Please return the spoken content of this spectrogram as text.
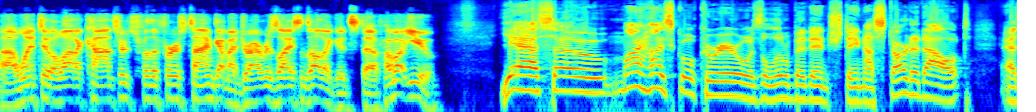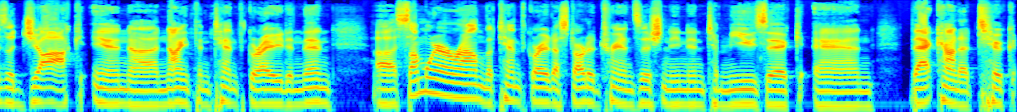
uh, went to a lot of concerts for the first time. Got my driver's license. All that good stuff. How about you? Yeah, so my high school career was a little bit interesting. I started out as a jock in uh, ninth and 10th grade, and then uh, somewhere around the 10th grade, I started transitioning into music and that kind of took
